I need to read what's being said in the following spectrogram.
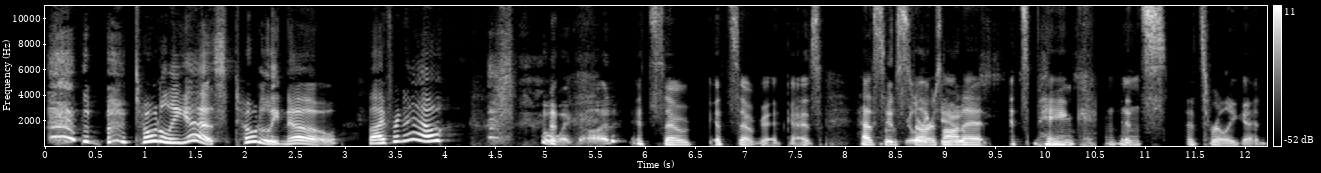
the, totally yes, totally no. Bye for now. oh my god. It's so it's so good, guys. Has some It's really stars on it. It's pink. Mhm. It's it's really good.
